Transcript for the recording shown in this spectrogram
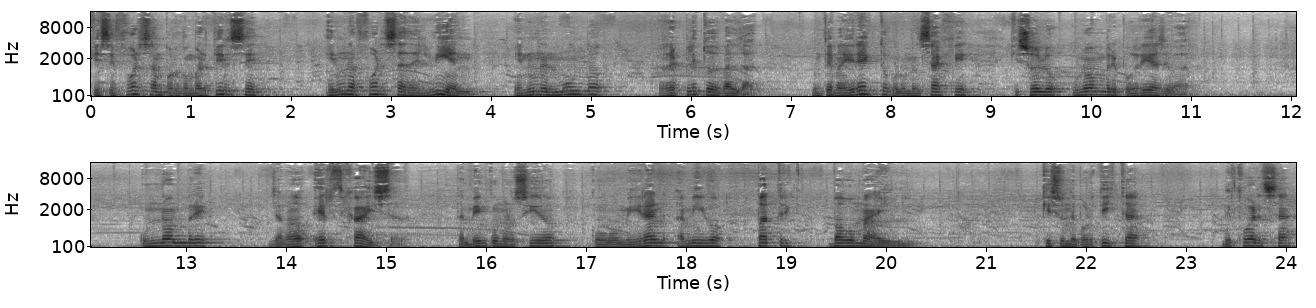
que se esfuerzan por convertirse en una fuerza del bien en un mundo repleto de maldad. Un tema directo con un mensaje que solo un hombre podría llevar. Un hombre llamado Earthheiser, también conocido como mi gran amigo Patrick Babomain, que es un deportista de fuerza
